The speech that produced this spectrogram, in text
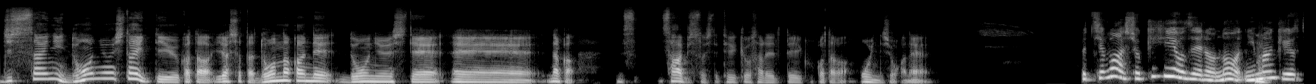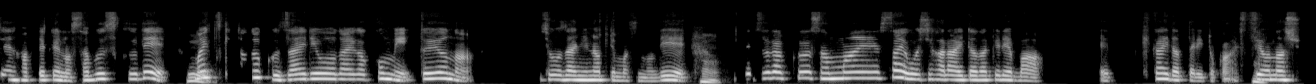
実際に導入したいっていう方いらっしゃったら、どんな感じで導入して、えー、なんか、スサービスとして提供されていく方が多いんでしょうかね？うちは初期費用ゼロの29,800円のサブスクで、毎月届く材料代が込みというような商材になってますので、うん。月額3万円さえお支払いいただければ、え、機械だったりとか、必要なし、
